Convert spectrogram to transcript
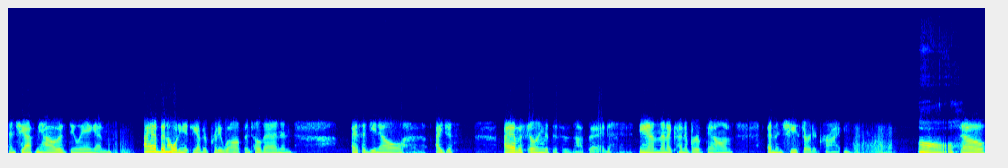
And she asked me how I was doing. And I had been holding it together pretty well up until then. And I said, you know, I just, I have a feeling that this is not good. And then I kind of broke down and then she started crying. Oh. So,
